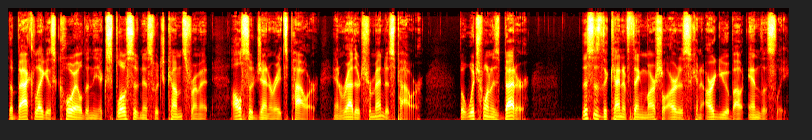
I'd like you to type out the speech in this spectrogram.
The back leg is coiled and the explosiveness which comes from it also generates power, and rather tremendous power. But which one is better? This is the kind of thing martial artists can argue about endlessly.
